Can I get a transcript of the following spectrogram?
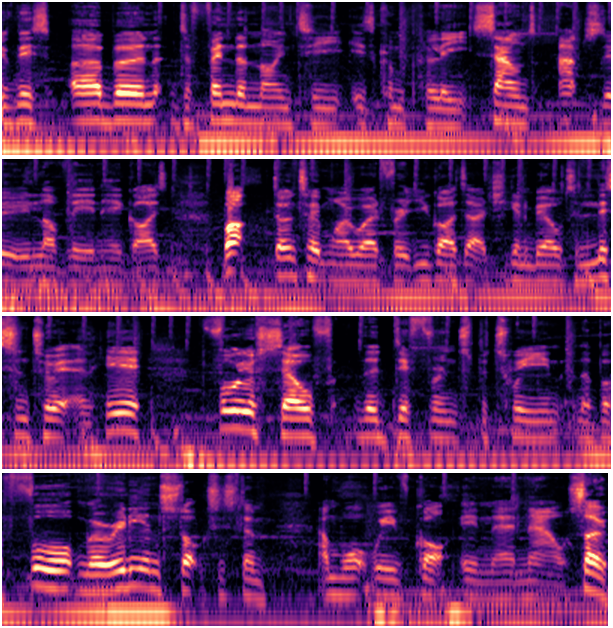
So this Urban Defender 90 is complete. Sounds absolutely lovely in here, guys. But don't take my word for it. You guys are actually going to be able to listen to it and hear for yourself the difference between the before Meridian stock system and what we've got in there now. So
